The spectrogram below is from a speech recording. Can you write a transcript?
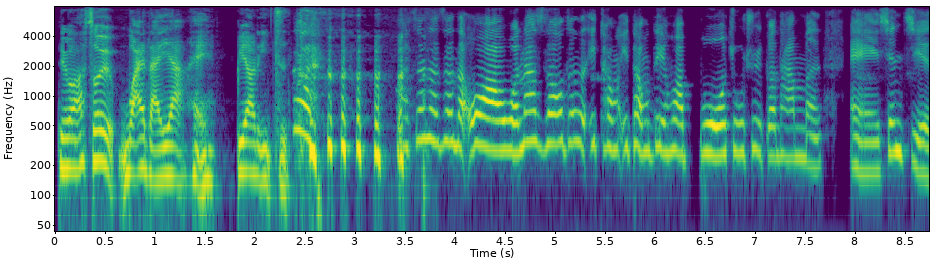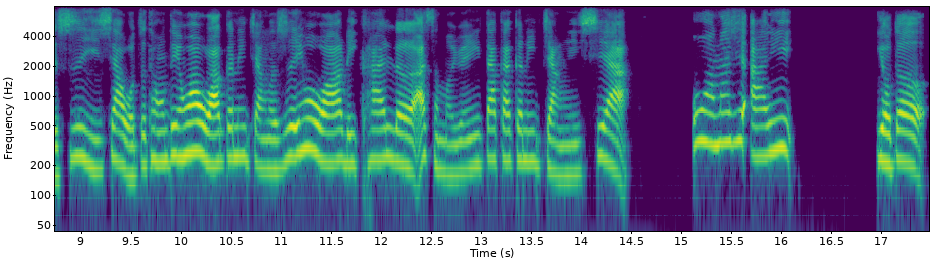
对啊，所以不爱来呀，嘿，不要离职。啊，真的真的哇！我那时候真的，一通一通电话拨出去，跟他们哎，先解释一下，我这通电话我要跟你讲的是，因为我要离开了啊，什么原因？大概跟你讲一下。哇，那些阿姨有的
